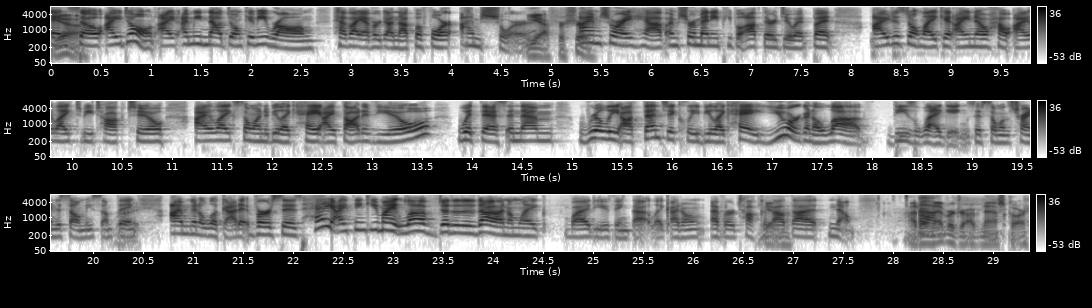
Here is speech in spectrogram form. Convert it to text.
And Yeah. so I don't. I I mean now don't get me wrong, have I ever done that before? I'm sure. Yeah, for sure. I'm sure I have. I'm sure many people out there do it, but I just don't like it. I know how I like to be talked to. I like someone to be like, "Hey, I thought of you with this." And them really authentically be like, "Hey, you are going to love these leggings if someone's trying to sell me something. Right. I'm going to look at it versus, "Hey, I think you might love da da da da." And I'm like, "Why do you think that?" Like I don't ever talk Yeah. about that. No. I don't Um, ever drive nascar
